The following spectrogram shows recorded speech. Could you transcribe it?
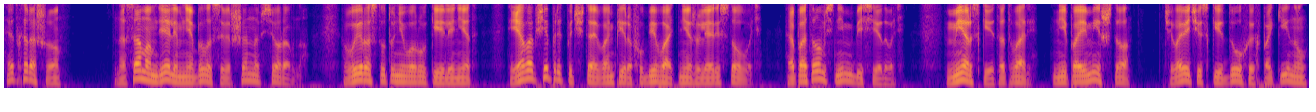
«Это хорошо. На самом деле мне было совершенно все равно, вырастут у него руки или нет». Я вообще предпочитаю вампиров убивать, нежели арестовывать, а потом с ними беседовать. Мерзкие это твари, не пойми что. Человеческий дух их покинул,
